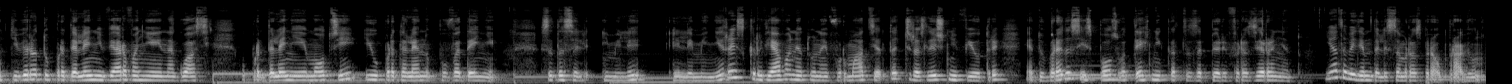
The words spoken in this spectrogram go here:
активират определени вярвания и нагласи, определени емоции и определено поведение. За да се елиминира изкривяването на информацията чрез лични филтри, е добре да се използва техниката за перифразирането. Я да видим дали съм разбрал правилно.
